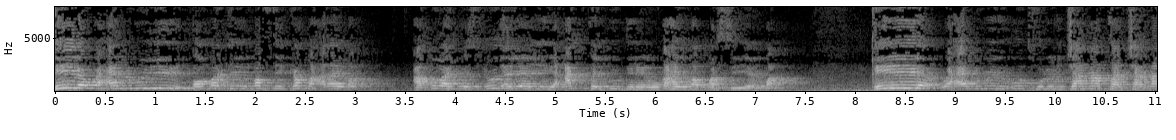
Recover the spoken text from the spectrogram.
قيل وحلوير أمركي نفتي كم حليبا عبد الله بن مسعود أيها يحق في كدلين وغهي ومرسي يبا. قيل وحلوير أدخل الجنة جنة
